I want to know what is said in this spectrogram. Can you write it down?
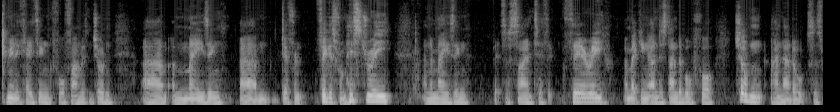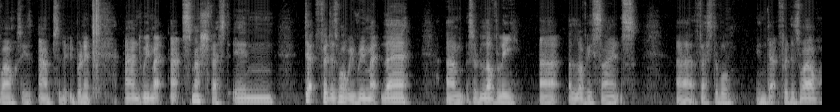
communicating for families and children. Um, amazing different figures from history and amazing bits of scientific theory and making it understandable for children and adults as well. So he's absolutely brilliant. And we met at Smashfest in Deptford as well. We re-met there. Um, sort of lovely, uh, a lovely science uh, festival in Deptford as well,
